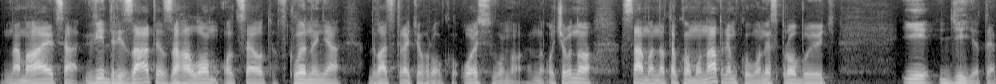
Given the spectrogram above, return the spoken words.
намагаються відрізати загалом оце от вклинення 23-го року. Ось воно. Очевидно, саме на такому напрямку вони спробують і діяти.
